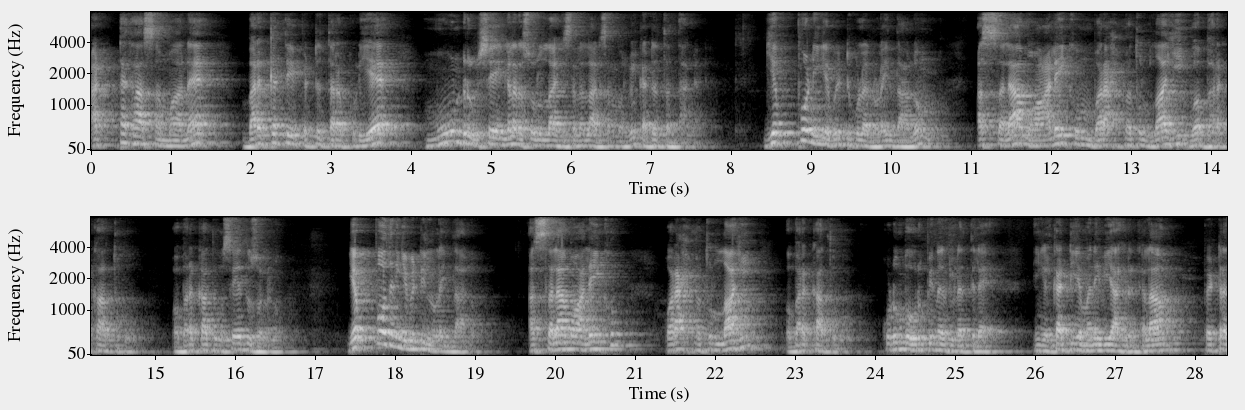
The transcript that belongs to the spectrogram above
அட்டகாசமான பறக்கத்தை பெற்றுத்தரக்கூடிய மூன்று விஷயங்களை ரசூலுல்லாஹி சல்லா அலி அவர்கள் கற்றுத்தந்தாங்க எப்போ நீங்கள் வீட்டுக்குள்ளே நுழைந்தாலும் அஸ்ஸலாம் அலைக்கும் வரஹமத்துல்லாஹி வ பரக்காத்துகு வ பரக்காத்துகு சேர்த்து சொல்லணும். எப்போது நீங்கள் வீட்டில் நுழைந்தாலும் அஸ்ஸலாமு அலைக்கும் வரஹமத்துல்லாஹி வ பரக்காத்துகு குடும்ப உறுப்பினர்களிடத்தில் நீங்கள் கட்டிய மனைவியாக இருக்கலாம் பெற்ற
